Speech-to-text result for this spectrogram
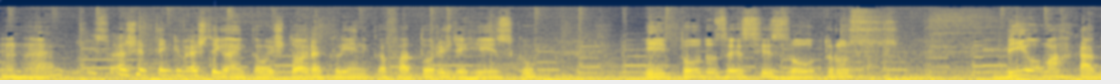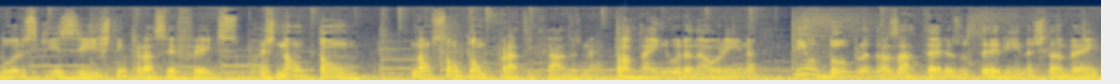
Uhum. Né? Isso a gente tem que investigar, então, história clínica, fatores de risco e todos esses outros biomarcadores que existem para ser feitos, mas não tão não são tão praticados, né? Proteinúria na urina e o Doppler das artérias uterinas também.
